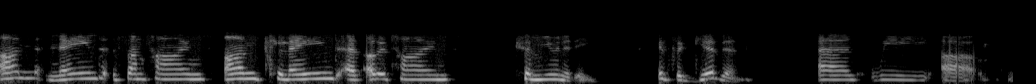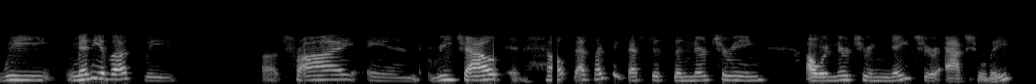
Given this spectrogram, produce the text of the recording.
unnamed sometimes, unclaimed at other times community. It's a given, and we uh, we many of us we uh, try and reach out and help. That's I think that's just the nurturing our nurturing nature actually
